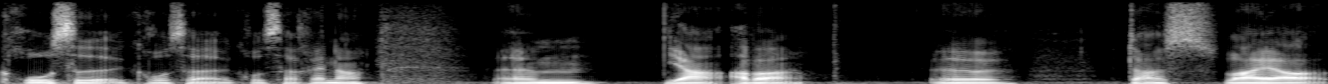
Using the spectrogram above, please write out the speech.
große, großer, großer Renner. Ähm, ja, aber äh, das war ja,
